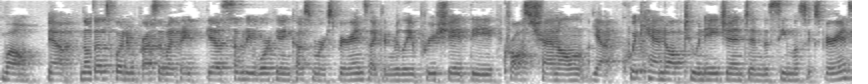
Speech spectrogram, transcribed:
Wow. Yeah. No, that's quite impressive. I think, yes, yeah, somebody working in customer experience, I can really appreciate the cross channel, yeah, quick handoff to an agent and the seamless experience.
